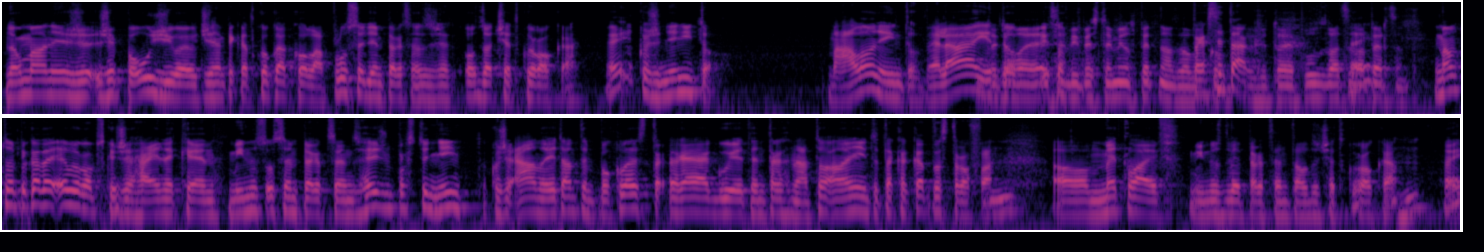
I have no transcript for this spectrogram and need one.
normálne že, že používajú, čiže napríklad Coca-Cola plus 7% od zač- od začiatku roka. Hej, akože není to málo, není to veľa, je tak to, ale je to S&P 500 je minus 15, alebo Presne koľko, tak. takže to je plus 22%. Mám tu napríklad aj európske, že Heineken minus 8%, hej, že proste nie, akože áno, je tam ten pokles, reaguje ten trh na to, ale nie je to taká katastrofa. Mhm. Uh, MetLife minus 2% od začiatku roka, Mhm. hej.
